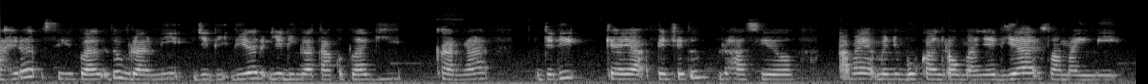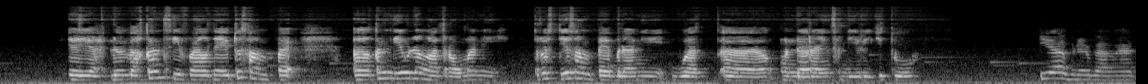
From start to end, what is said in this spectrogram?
akhirnya si Violet itu berani jadi dia jadi nggak takut lagi. Karena jadi kayak Finch itu berhasil apa ya menyembuhkan traumanya dia selama ini. Ya ya, dan bahkan si filenya itu sampai uh, kan dia udah nggak trauma nih, terus dia sampai berani buat uh, ngendarain sendiri gitu. Iya bener banget.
